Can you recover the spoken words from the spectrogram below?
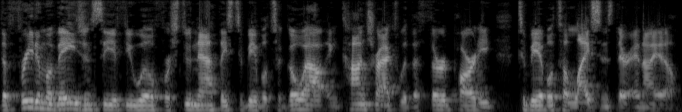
the freedom of agency, if you will, for student athletes to be able to go out and contract with a third party to be able to license their NIL.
